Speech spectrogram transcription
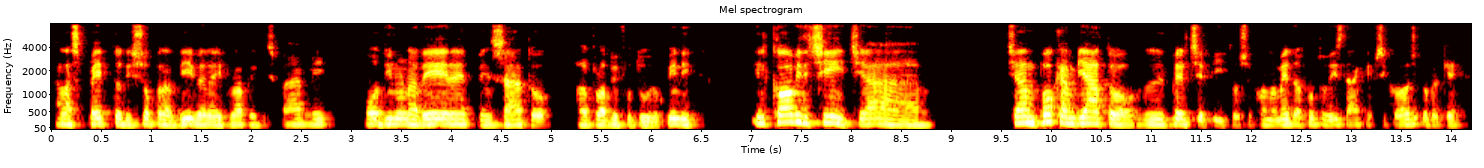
all'aspetto di sopravvivere ai propri risparmi o di non avere pensato al proprio futuro. Quindi il Covid ci, ci, ha, ci ha un po' cambiato il percepito, secondo me, dal punto di vista anche psicologico, perché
